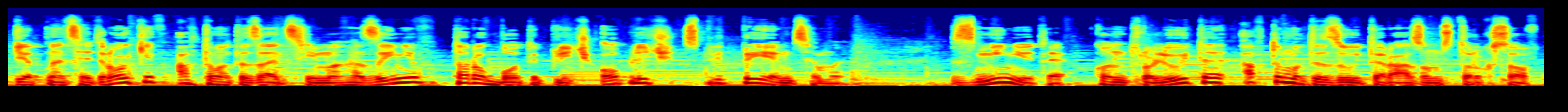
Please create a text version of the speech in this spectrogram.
15 років автоматизації магазинів та роботи пліч-опліч з підприємцями. Змінюйте, контролюйте, автоматизуйте разом з Торксофт.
